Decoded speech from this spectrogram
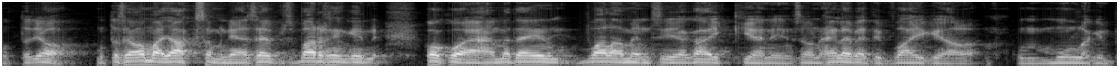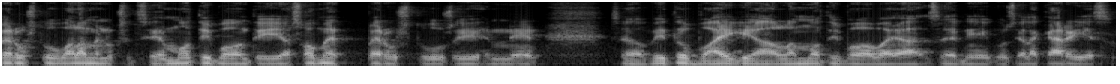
Mutta joo, mutta se oma jaksaminen ja se varsinkin koko ajan mä tein valmensia ja kaikkia, niin se on helvetin vaikea, kun mullakin perustuu valmennukset siihen motivointiin ja somet perustuu siihen, niin se on vitun vaikea olla motivoiva ja se niin kuin siellä kärjes,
